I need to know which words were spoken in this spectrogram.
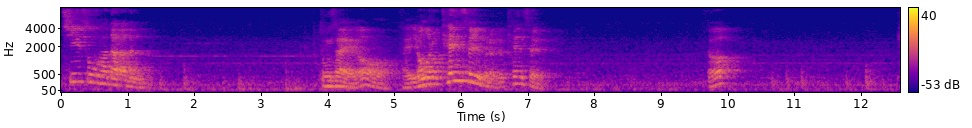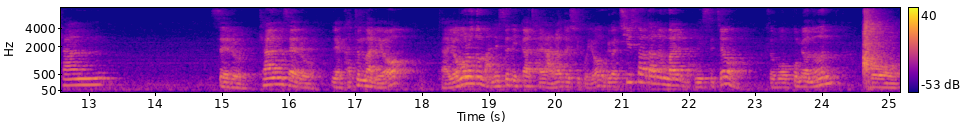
취소하다라는 동사예요. 자, 영어로 cancel 그러죠. cancel. 그래서 캔세루, 캔세루. 예, 같은 말이요. 자, 영어로도 많이 쓰니까 잘 알아두시고요. 우리가 취소하다는 말 많이 쓰죠? 그래서 뭐 보면은, 뭐,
